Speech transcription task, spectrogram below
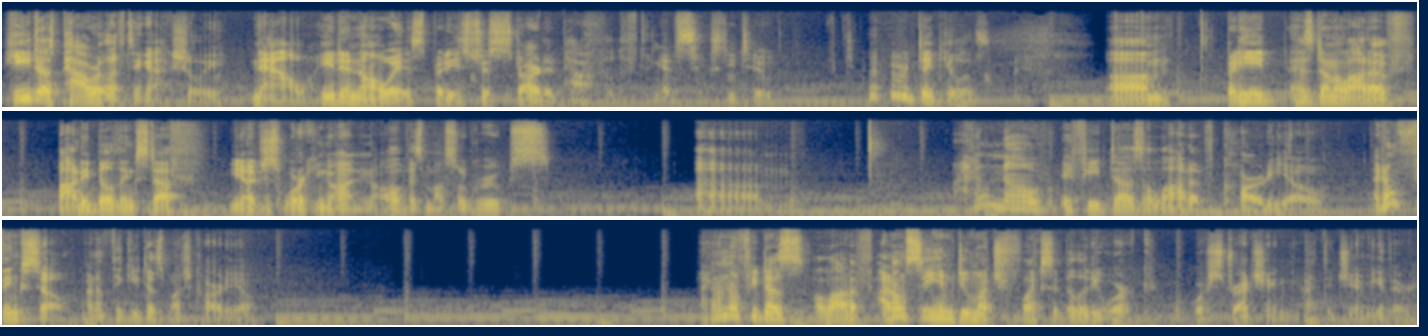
he does powerlifting actually. Now he didn't always, but he's just started powerlifting at 62. Ridiculous. Um, but he has done a lot of bodybuilding stuff. You know, just working on all of his muscle groups. Um, I don't know if he does a lot of cardio. I don't think so. I don't think he does much cardio. I don't know if he does a lot of. I don't see him do much flexibility work or stretching at the gym either.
